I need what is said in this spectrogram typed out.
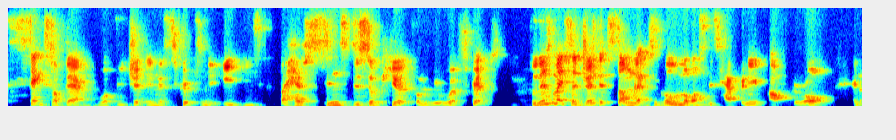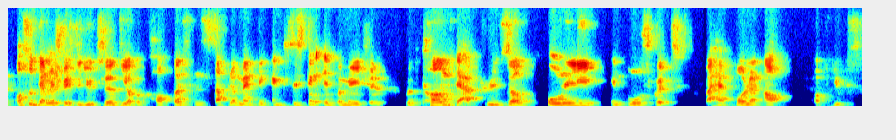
six of them were featured in the scripts in the 80s, but have since disappeared from newer scripts. So this might suggest that some lexical loss is happening after all, and also demonstrates the utility of a corpus in supplementing existing information with terms that are preserved only in old scripts but have fallen out of use,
